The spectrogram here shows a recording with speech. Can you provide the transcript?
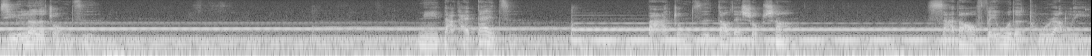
极乐的种子。你打开袋子，把种子倒在手上，撒到肥沃的土壤里。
